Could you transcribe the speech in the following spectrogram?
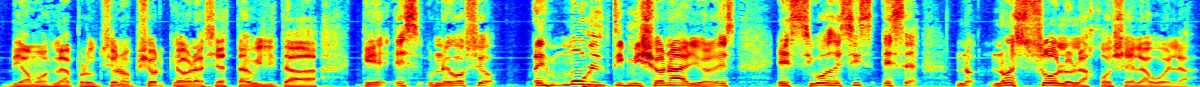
digamos, la producción offshore que ahora ya está habilitada, que es un negocio, es multimillonario. Es, es si vos decís, esa, no, no es solo la joya de la abuela.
